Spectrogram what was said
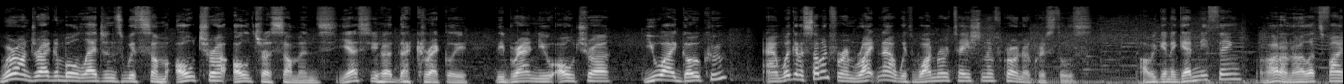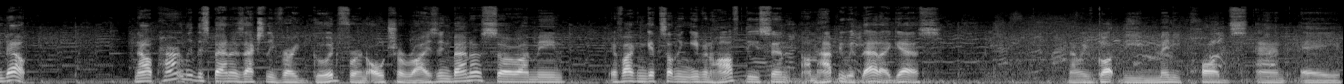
We're on Dragon Ball Legends with some Ultra Ultra summons. Yes, you heard that correctly. The brand new Ultra UI Goku, and we're gonna summon for him right now with one rotation of Chrono Crystals. Are we gonna get anything? I don't know, let's find out. Now apparently this banner is actually very good for an Ultra Rising banner, so I mean, if I can get something even half decent, I'm happy with that I guess. Now we've got the many pods and a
